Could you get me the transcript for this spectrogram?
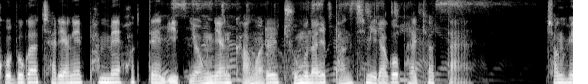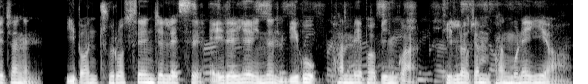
고부가 차량의 판매 확대 및 역량 강화를 주문할 방침이라고 밝혔다. 정 회장은 이번 주 로스앤젤레스 LA에 있는 미국 판매법인과 딜러점 방문에 이어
